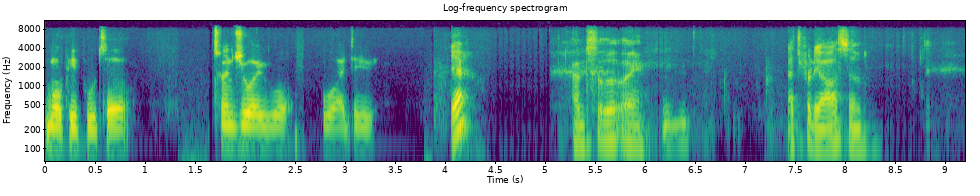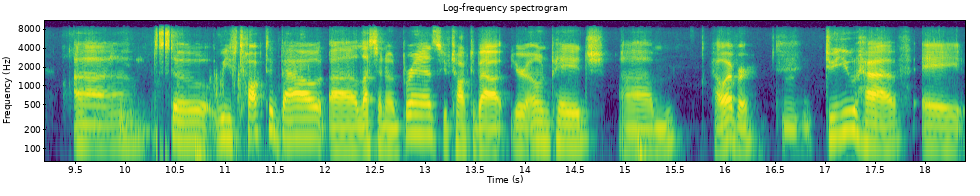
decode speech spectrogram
more people to to enjoy what what I do. Yeah, absolutely. That's pretty awesome. Um, so we've talked about uh, lesser known brands. We've talked about your own page. Um, however, Mhm. do you have a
